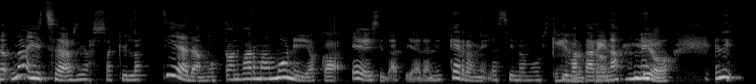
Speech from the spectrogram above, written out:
No mä itse asiassa kyllä tiedä, mutta on varmaan moni, joka ei sitä tiedä, niin kerro meille, siinä on musta kiva tarina. Joo, eli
